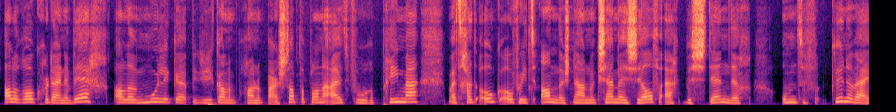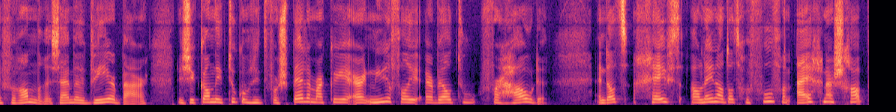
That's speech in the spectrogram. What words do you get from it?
alle rookgordijnen weg, alle moeilijke. Je kan gewoon een paar stappenplannen uitvoeren, prima. Maar het gaat ook over iets anders. Namelijk, zijn wij zelf eigenlijk bestendig om te kunnen wij veranderen? Zijn wij weerbaar? Dus je kan die toekomst niet voorspellen, maar kun je er in ieder geval je er wel toe verhouden. En dat geeft alleen al dat gevoel van eigenaarschap,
